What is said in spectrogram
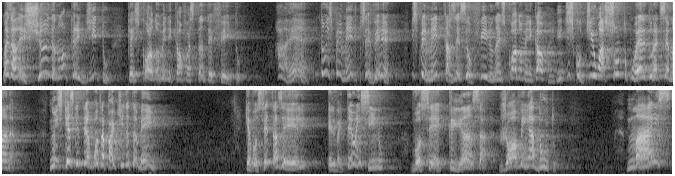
Mas Alexandre, eu não acredito que a escola dominical faz tanto efeito. Ah, é? Então experimente para você ver. Experimente trazer seu filho na escola dominical e discutir o assunto com ele durante a semana. Não esqueça que tem a contrapartida também. Que é você trazer ele, ele vai ter o ensino, você, criança, jovem adulto. Mas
